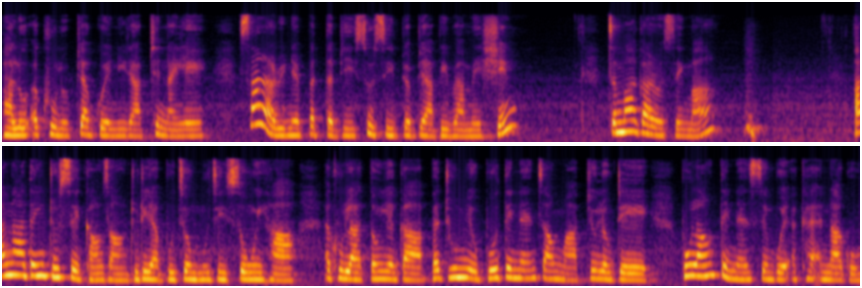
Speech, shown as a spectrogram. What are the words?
ဘာလို့အခုလိုပျောက်ကွယ်နေတာဖြစ်နိုင်လဲစတာတွေနဲ့ပတ်သက်ပြီးစုစည်းပြောပြပေးပါမယ်ရှင်ကျမကတော့စိတ်မှာ အာနာသိန်းဒုစစ်ခေါင်းဆောင်ဒုတိယဗိုလ်ချုပ်မူကြီးစိုးဝင်းဟာအခုလ3ရက်ကဗတ်ထူးမြို့ဘိုးတင်နန်းကျောင်းမှာပြုလုပ်တဲ့ပူလောင်းတင်နန်းစင်ပွဲအခမ်းအနားကို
